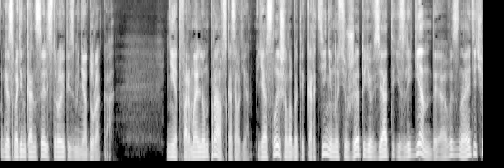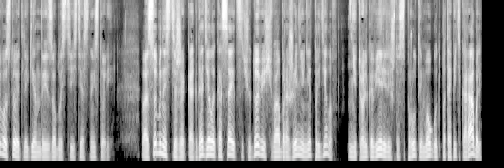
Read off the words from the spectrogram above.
«Господин Канцель строит из меня дурака». «Нет, формально он прав», — сказал я. «Я слышал об этой картине, но сюжет ее взят из легенды, а вы знаете, чего стоят легенды из области естественной истории. В особенности же, когда дело касается чудовищ, воображению нет пределов. Не только верили, что спруты могут потопить корабль,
